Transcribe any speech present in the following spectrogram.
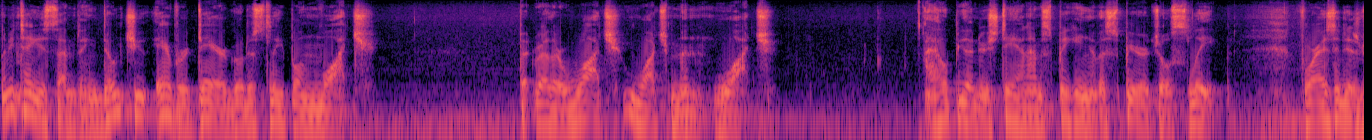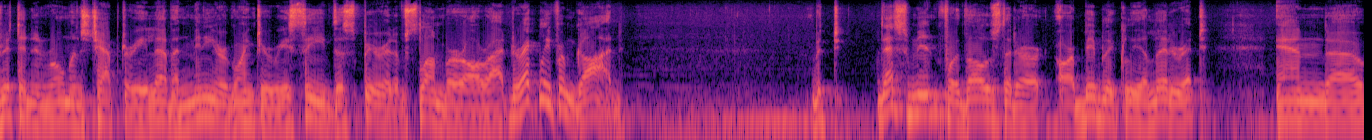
Let me tell you something. Don't you ever dare go to sleep on watch, but rather watch, watchman, watch. I hope you understand I'm speaking of a spiritual sleep. For as it is written in Romans chapter 11, many are going to receive the spirit of slumber, all right, directly from God. But that's meant for those that are, are biblically illiterate and uh,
